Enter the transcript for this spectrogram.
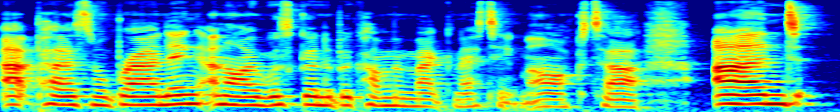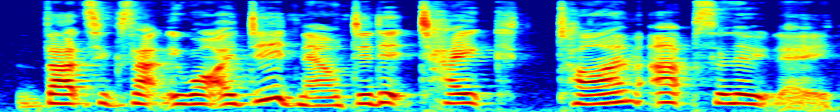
at personal branding and I was going to become a magnetic marketer. And that's exactly what I did. Now, did it take time? Absolutely.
